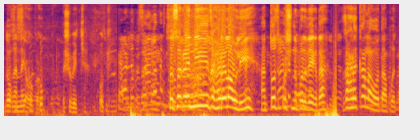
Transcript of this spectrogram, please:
दोघांनाही खूप खूप शुभेच्छा. ओके. सर सगळ्यांनी झाडं लावली आणि तोच प्रश्न परत एकदा. झाडं का लावत आपण?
